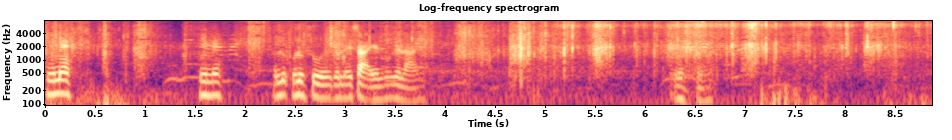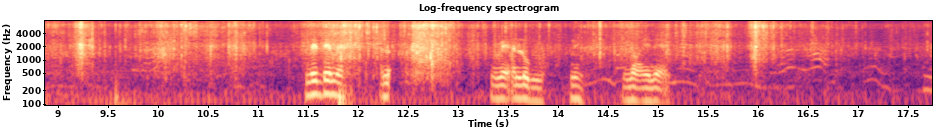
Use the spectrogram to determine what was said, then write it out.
นี่แม่ นี่แม่เอาลูกเอาลูกสวยกันเลยสายมันก็ลายโอ้โหเล่นได้ไหมอันนั้นนี่แม่อันลุมนี่หน่อยเนี่ย อุ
